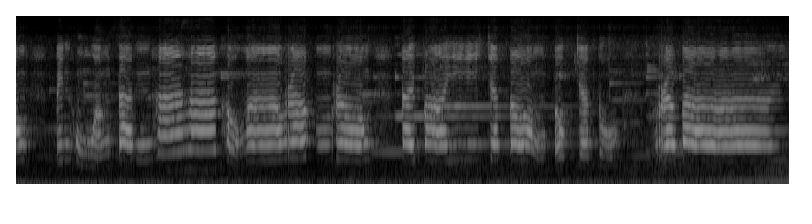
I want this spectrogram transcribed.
ง เป็นห่วงตันหาเข้ามารับรอง ตายไปจะต้องตกจะตุ ระบาย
